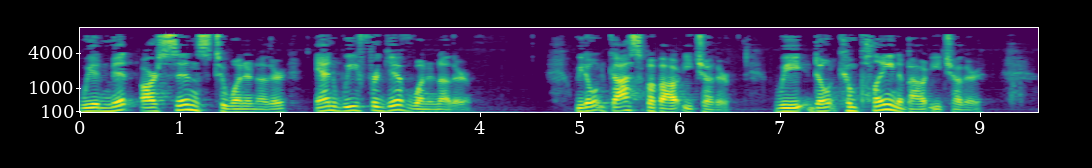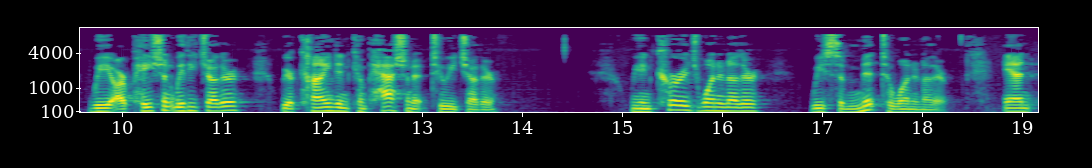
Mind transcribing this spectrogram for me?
we admit our sins to one another, and we forgive one another. We don't gossip about each other. We don't complain about each other. We are patient with each other. We are kind and compassionate to each other. We encourage one another. We submit to one another. And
